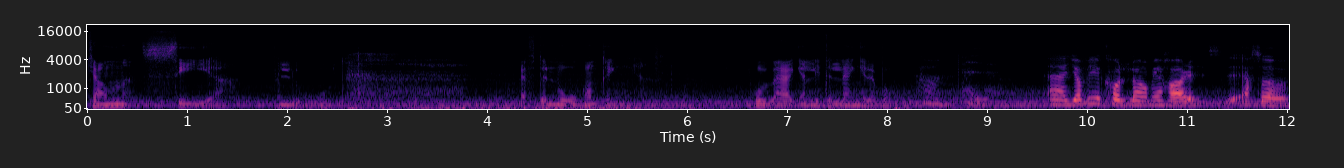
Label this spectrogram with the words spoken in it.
Kan se blod efter någonting på vägen lite längre bort. Åh oh, nej. Uh, jag vill ju kolla om jag har alltså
